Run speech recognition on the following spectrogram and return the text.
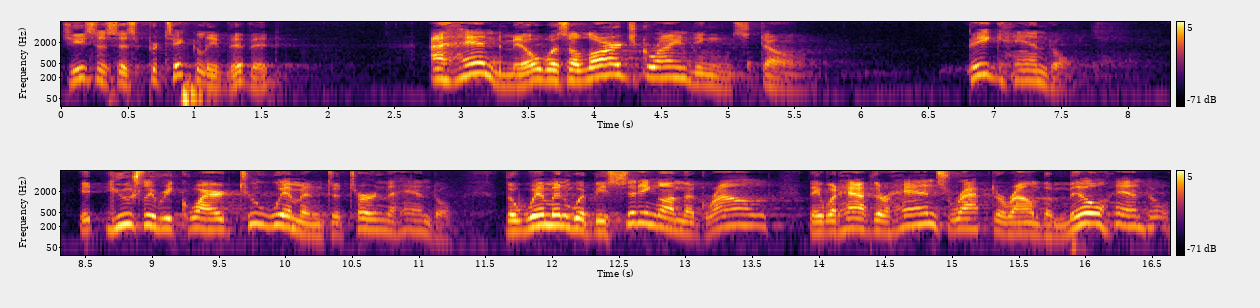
Jesus is particularly vivid. A hand mill was a large grinding stone, big handle. It usually required two women to turn the handle. The women would be sitting on the ground, they would have their hands wrapped around the mill handle,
